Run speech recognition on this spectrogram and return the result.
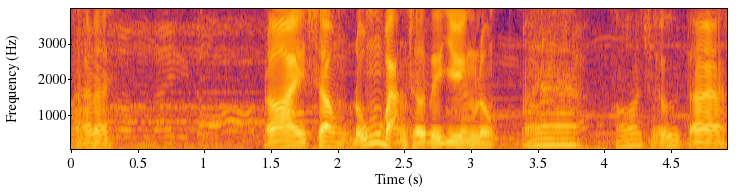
À đây rồi xong đúng vạn sự tùy duyên luôn. À, khó xử ta.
